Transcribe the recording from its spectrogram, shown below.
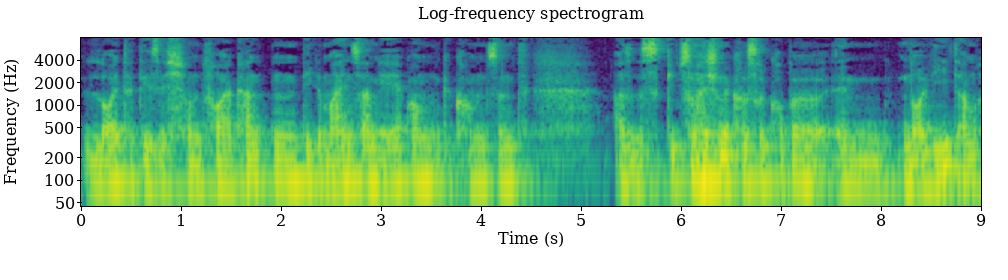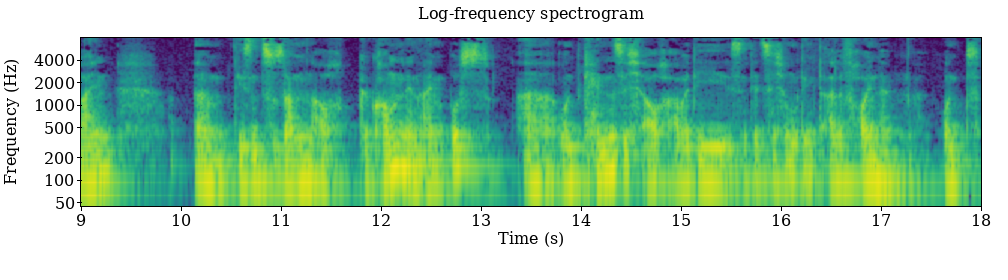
Leute, die sich schon vorher kannten, die gemeinsam hierher kommen, gekommen sind. Also es gibt zum Beispiel eine größere Gruppe in Neuwied am Rhein. Ähm, die sind zusammen auch gekommen in einem Bus äh, und kennen sich auch, aber die sind jetzt nicht unbedingt alle Freunde. Und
